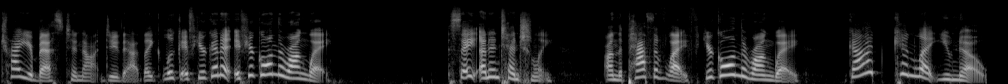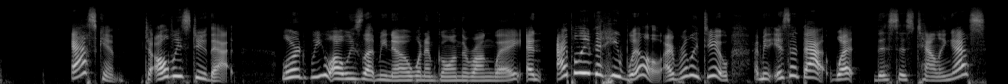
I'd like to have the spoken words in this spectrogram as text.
try your best to not do that like look if you're gonna if you're going the wrong way say unintentionally on the path of life you're going the wrong way god can let you know ask him to always do that Lord, will you always let me know when I'm going the wrong way? And I believe that He will. I really do. I mean, isn't that what this is telling us?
